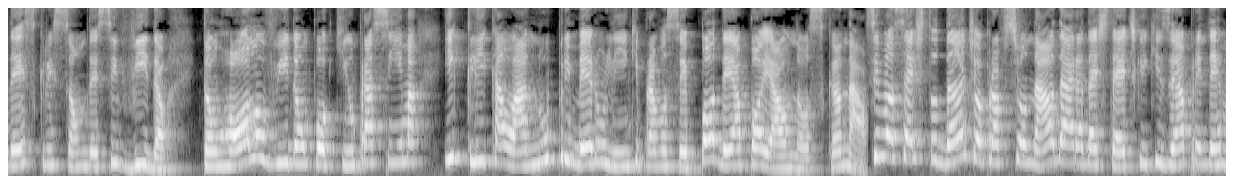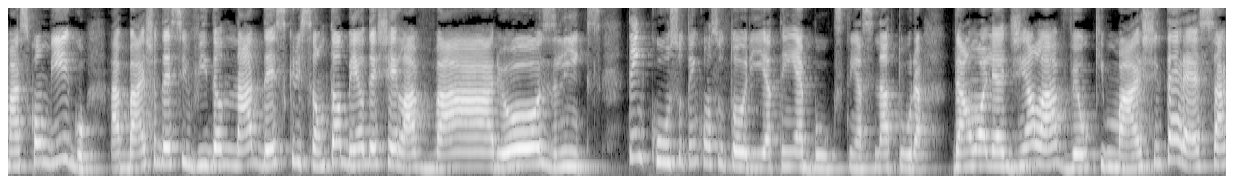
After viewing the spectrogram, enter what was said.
descrição desse vídeo. Então rola o vídeo um pouquinho para cima e clica lá no primeiro link para você poder apoiar o nosso canal. Se você é estudante ou profissional da área da estética e quiser aprender mais comigo, abaixo desse vídeo na descrição também eu deixei lá vários links. Tem curso, tem consultoria, tem e-books, tem assinatura. Dá uma olhadinha lá, vê o que mais te interessa,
